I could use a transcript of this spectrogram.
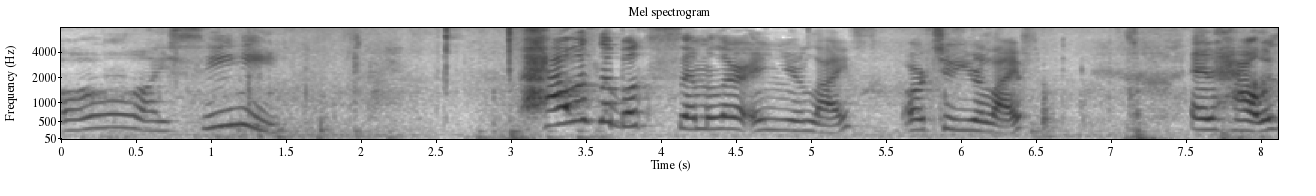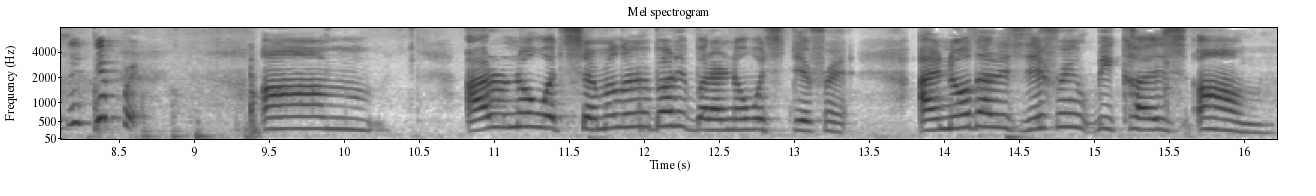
Oh, I see. How is the book similar in your life or to your life? And how is it different? Um, I don't know what's similar about it, but I know what's different. I know that it's different because um,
